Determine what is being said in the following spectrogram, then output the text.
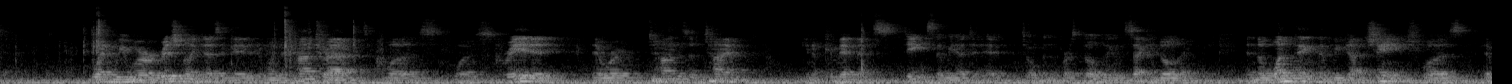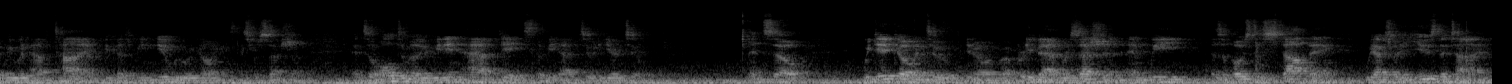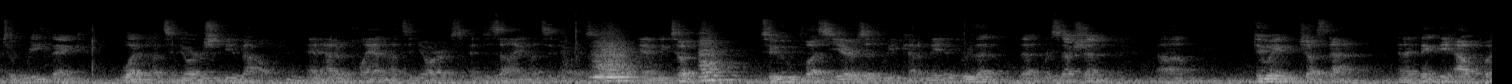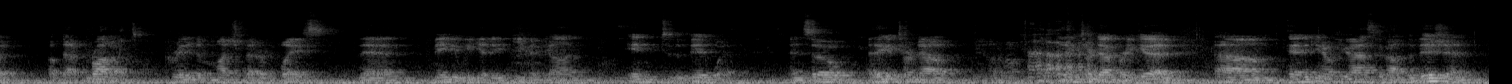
when we were originally designated and when the contract was was created, there were tons of time, you know, commitments, dates that we had to hit to open the first building and the second building. And the one thing that we got changed was that we would have time because we knew we were going into this recession. And so ultimately, we didn't have dates that we had to adhere to. And so we did go into you know a pretty bad recession, and we, as opposed to stopping, we actually used the time to rethink what Hudson Yards should be about and how to plan Hudson Yards and design Hudson Yards. And we took two plus years as we kind of made it through that, that recession um, doing just that. And I think the output of that product created a much better place than maybe we had even gone into the bid with. And so I think it turned out, I don't know, I think it turned out pretty good. Um, and you know, if you ask about the vision,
